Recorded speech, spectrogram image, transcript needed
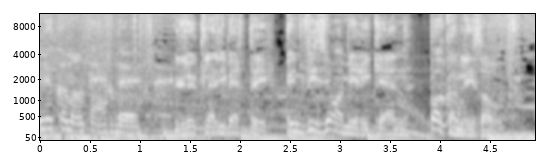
Le commentaire de Luc La Liberté, une vision américaine, pas comme les autres.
